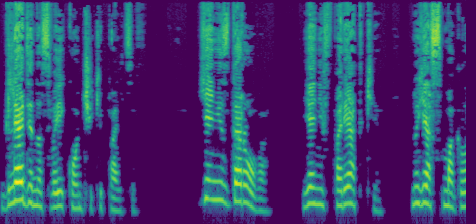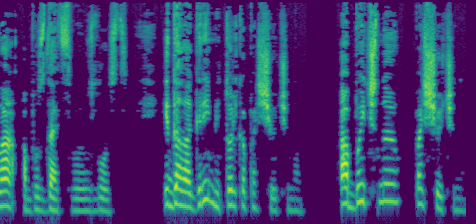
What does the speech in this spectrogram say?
глядя на свои кончики пальцев. Я нездорова, я не в порядке, но я смогла обуздать свою злость и дала Гриме только пощечину. Обычную пощечину.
